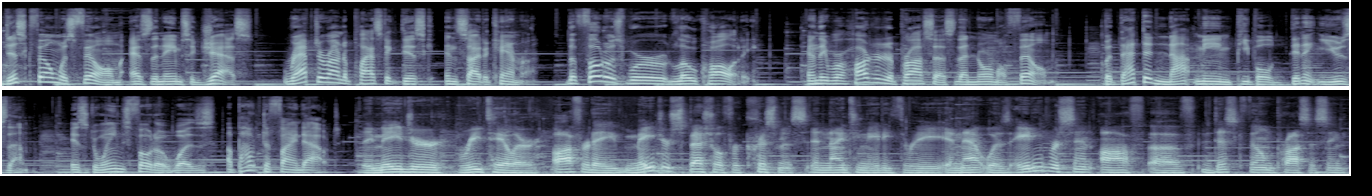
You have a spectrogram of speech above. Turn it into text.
disc film was film, as the name suggests, wrapped around a plastic disc inside a camera. The photos were low quality, and they were harder to process than normal film. But that did not mean people didn't use them, as Dwayne's photo was about to find out. A major retailer offered a major special for Christmas in 1983, and that was 80% off of disc film processing,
